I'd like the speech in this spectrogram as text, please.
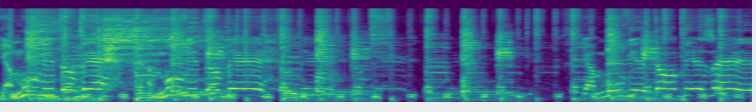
Ja mówię tobie, a mówię tobie Ja mówię tobie, że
